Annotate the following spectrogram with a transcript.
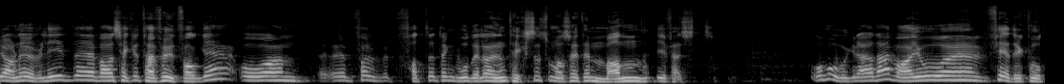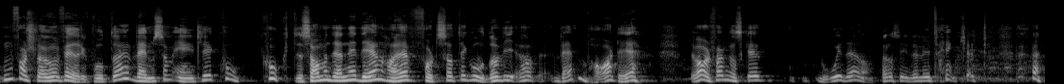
Bjarne Øverlid eh, var sekretær for utvalget og eh, forfattet en god del av den teksten, som også heter 'Mann i fest'. Og Hovedgreia der var jo eh, fedrekvoten, forslaget om fedrekvote. Hvem som egentlig kokte sammen den ideen, har jeg fortsatt til gode. Hvem var det? Det var i hvert fall en ganske god idé, da, for å si det litt enkelt.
